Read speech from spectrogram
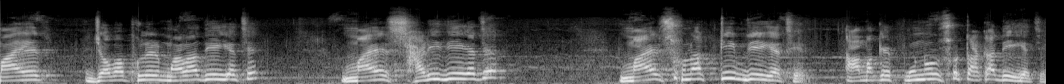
মায়ের জবা ফুলের মালা দিয়ে গেছে, মায়ের শাড়ি দিয়ে গেছে, মায়ের সোনার টিপ দিয়ে গেছে, আমাকে পনেরোশো টাকা দিয়ে গেছে।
